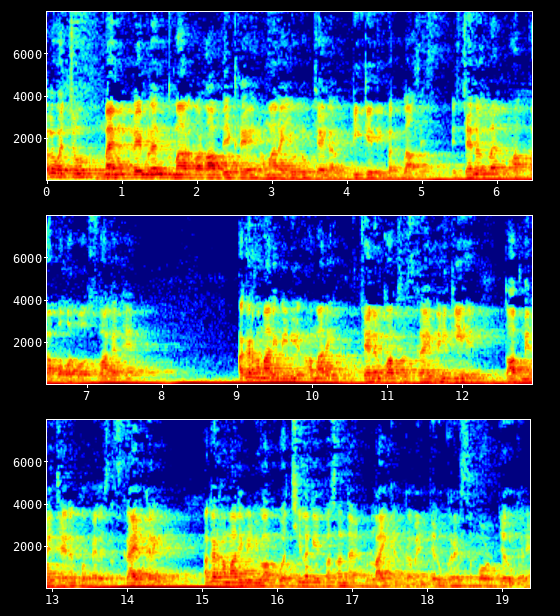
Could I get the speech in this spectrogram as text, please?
हेलो बच्चों, मैं हूँ प्रेम रंग कुमार और आप देख रहे हैं हमारा यूट्यूब चैनल टीके दीपक क्लासेस इस चैनल पर आपका बहुत बहुत स्वागत है। अगर हमारे वीडियो, हमारे चैनल को आप सब्सक्राइब नहीं किए हैं तो आप मेरे चैनल को पहले सब्सक्राइब करें। अगर हमारी वीडियो आपको अच्छी लगे, पसंद आए तो लाइक एंड कमेंट ज़रूर करें सपोर्ट ज़रूर करें।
